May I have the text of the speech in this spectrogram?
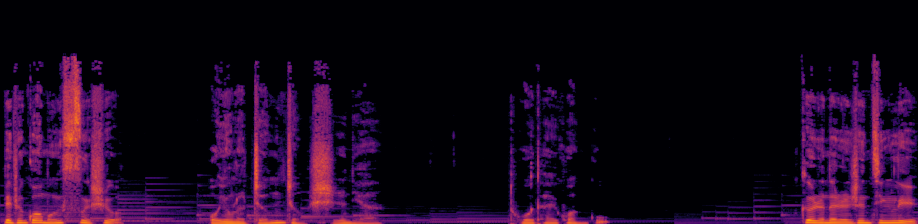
变成光芒四射，我用了整整十年脱胎换骨。个人的人生经历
